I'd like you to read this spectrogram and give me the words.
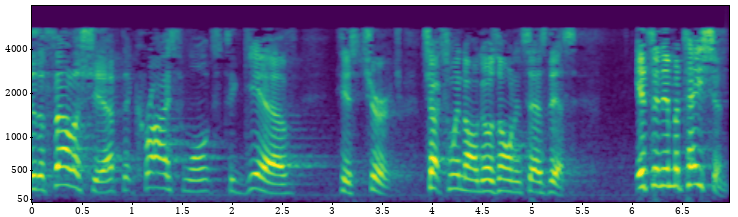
to the fellowship that Christ wants to give His church. Chuck Swindoll goes on and says this It's an imitation,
